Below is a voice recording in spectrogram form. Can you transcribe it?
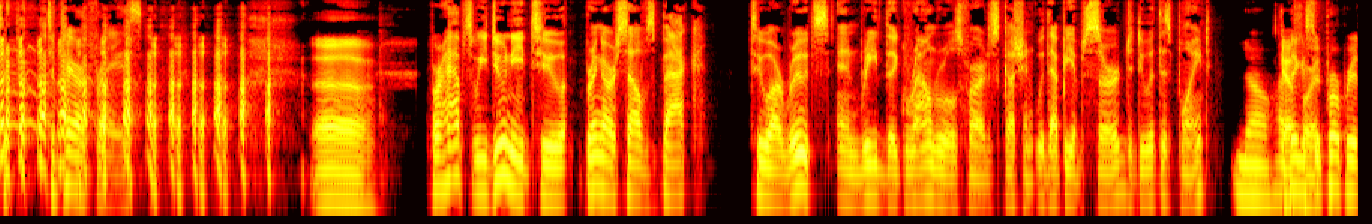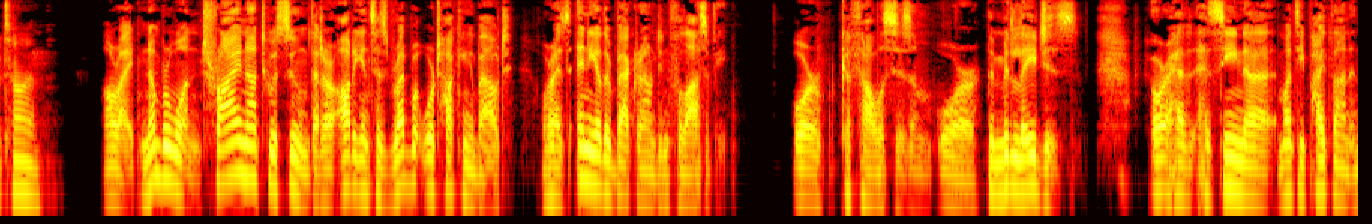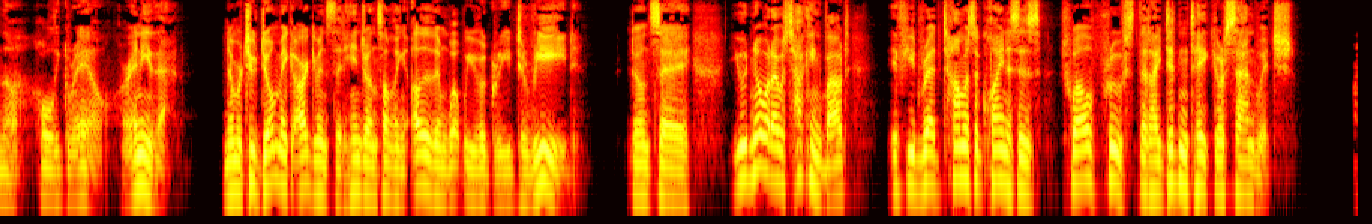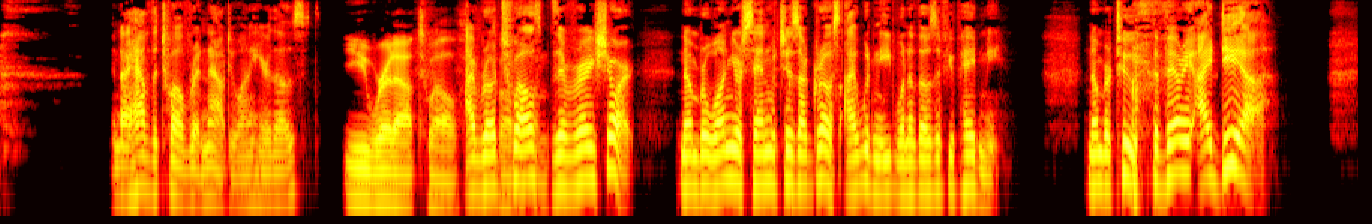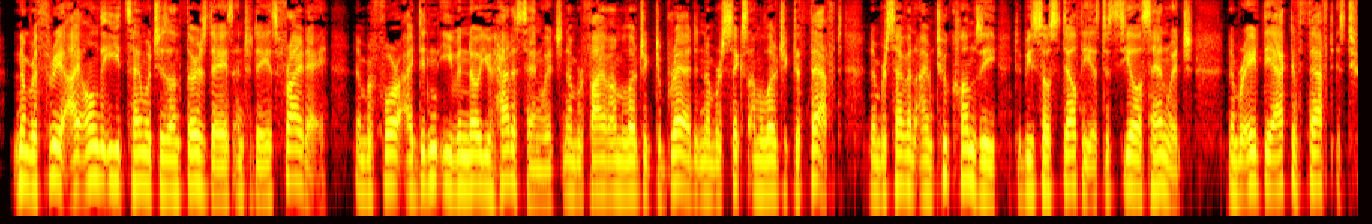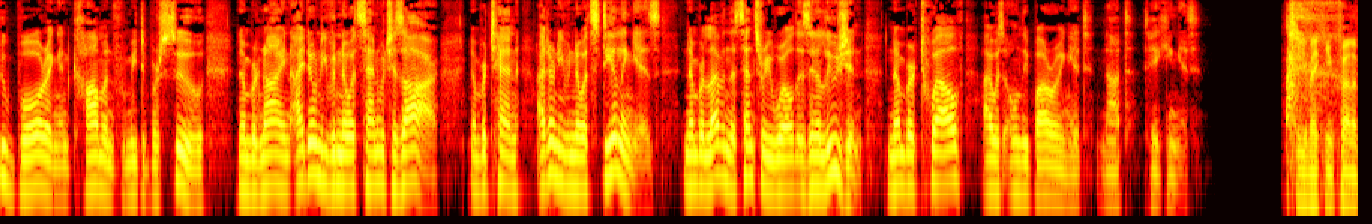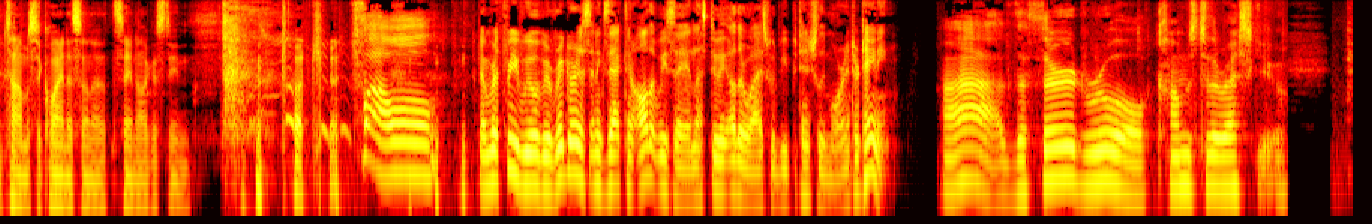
to, to paraphrase. Uh, Perhaps we do need to bring ourselves back to our roots and read the ground rules for our discussion. Would that be absurd to do at this point? No, I Go think for it's the it. appropriate time. All right. Number one, try not to assume that our audience has read what we're talking about or has any other background in philosophy or Catholicism or the Middle Ages or have, has seen uh, Monty Python and the Holy Grail or any of that. Number two, don't make arguments that hinge on something other than what we've agreed to read. Don't say, you would know what I was talking about if you'd read Thomas Aquinas's 12 proofs that I didn't take your sandwich. And I have the 12 written out. Do you want to hear those? you wrote out twelve. I wrote 12 12. They're very short. Number one, your sandwiches are gross. I wouldn't eat one of those if you paid me. Number two, the very idea. Number three, I only eat sandwiches on Thursdays and today is Friday. Number four, I didn't even know you had a sandwich. Number five, I'm allergic to bread. Number six, I'm allergic to theft. Number seven, I'm too clumsy to be so stealthy as to steal a sandwich. Number eight, the act of theft is too boring and common for me to pursue. Number nine, I don't even know what sandwiches are. Number 10, I don't even know what stealing is. Number 11, the sensory world is an illusion. Number 12, I was only borrowing it, not taking it. So you're making fun of Thomas Aquinas on a St. Augustine podcast. Foul! Number three, we will be rigorous and exact in all that we say, unless doing otherwise would be potentially more entertaining. ah, the third rule comes to the rescue.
